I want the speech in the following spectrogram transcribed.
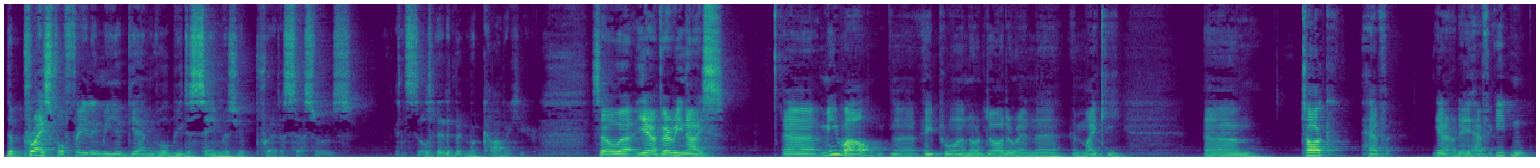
the price for failing me again will be the same as your predecessors. It's a little bit macabre here. So, uh, yeah, very nice. Uh, meanwhile, uh, April and her daughter and, uh, and Mikey um, talk, have, you know, they have eaten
